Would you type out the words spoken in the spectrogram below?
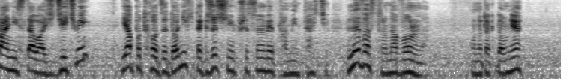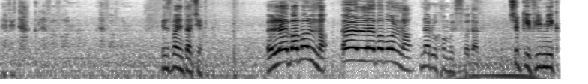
pani stała z dziećmi, ja podchodzę do nich i tak grzecznie ich przesunuję, pamiętajcie, lewa strona wolna. Ona tak do mnie, ja mówię, tak, lewa wolna, lewa wolna. Więc pamiętajcie, lewa wolna, e, lewa wolna na ruchomych schodach. Szybki filmik,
